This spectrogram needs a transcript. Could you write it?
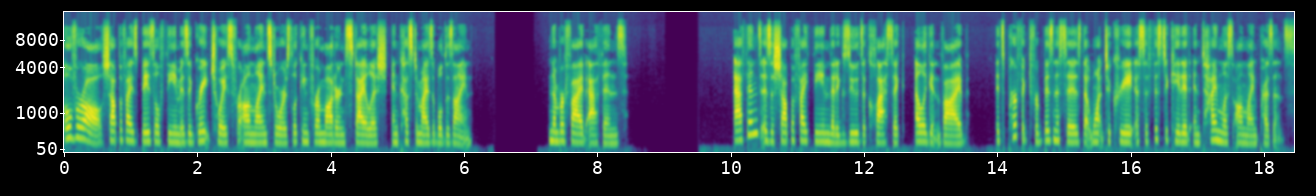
Overall, Shopify's Basil theme is a great choice for online stores looking for a modern, stylish, and customizable design. Number 5 Athens. Athens is a Shopify theme that exudes a classic, elegant vibe. It's perfect for businesses that want to create a sophisticated and timeless online presence.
